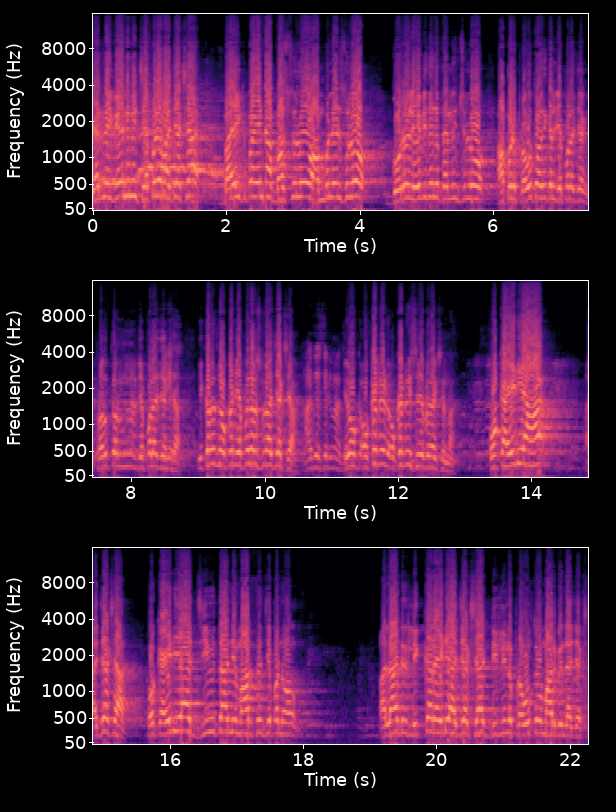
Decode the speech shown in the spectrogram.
జరిగిన ఇవేమి మీకు చెప్పలేము అధ్యక్ష? బైక్ పైన బస్సులు అంబులెన్సులో గొర్రెలు ఏ విధంగా తరలించులో అప్పటి ప్రభుత్వ అధికారులు చెప్పాలి ప్రభుత్వం చెప్పాలి అధ్యక్ష. ఇక్కడ ఒకటి చెప్పదలుచుకున్నా అధ్యక్ష? ఒకటి ఒకటి విషయం చెప్పదలుచుకున్నా. ఒక ఐడియా అధ్యక్ష ఒక ఐడియా జీవితాన్ని మారుతుందని చెప్పను. అలాంటి లిక్కర్ ఐడియా అధ్యక్ష ఢిల్లీలో ప్రభుత్వం మారిపోయింది అధ్యక్ష.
